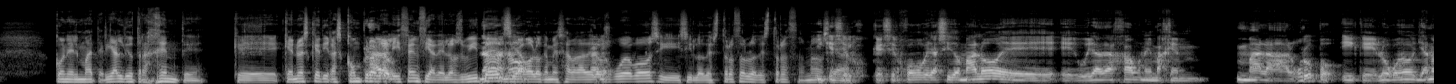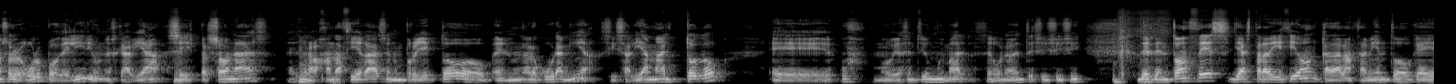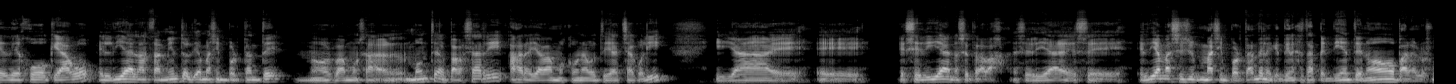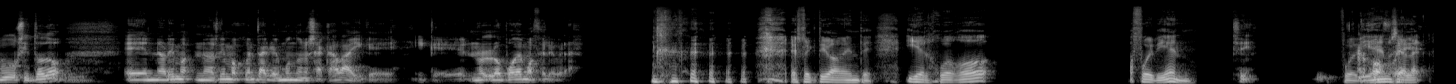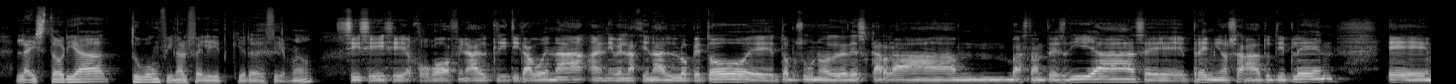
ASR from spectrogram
con el material de otra gente. Que, que no es que digas compro la licencia de los Beatles y hago lo que me salga de los huevos y si lo destrozo, lo destrozo, ¿no? Y que, si el, que, si el, juego hubiera sido malo, eh, eh, hubiera dejado una imagen mala al grupo y que luego ya no solo el grupo, Delirium, es que había mm. seis personas eh, mm. trabajando a ciegas en un proyecto, en una locura mía. Si salía mal todo, eh, me hubiera sentido muy mal, seguramente, sí, sí, sí. Desde entonces ya es tradición, cada lanzamiento que, de juego que hago, el día de lanzamiento, el día más importante, nos vamos al monte, al Pagasarri, ahora ya vamos con una botella de chacolí y ya... Eh, ese día no se trabaja. Ese día es eh, el día más, más importante en el que tienes que estar pendiente, ¿no? Para los bugs y todo. Eh, nos, dimos, nos, dimos, cuenta que el mundo no se acaba y que, y que no, lo podemos celebrar. Efectivamente. Y el juego fue bien. Sí. Fue bien, o sea, la, historia tuvo un final feliz, quiero decir, ¿no? Sí, sí, sí, el juego al final, crítica buena, a nivel nacional lo petó, eh, tops 1 de descarga mm, bastantes días, eh, premios a Tutiplen, eh,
